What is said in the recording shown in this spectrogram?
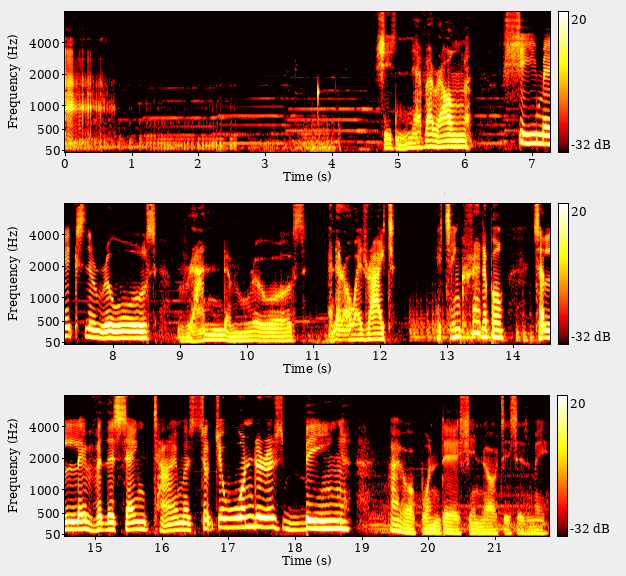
She's never wrong. She makes the rules, random rules, and they're always right. It's incredible to live at the same time as such a wondrous being. I hope one day she notices me,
